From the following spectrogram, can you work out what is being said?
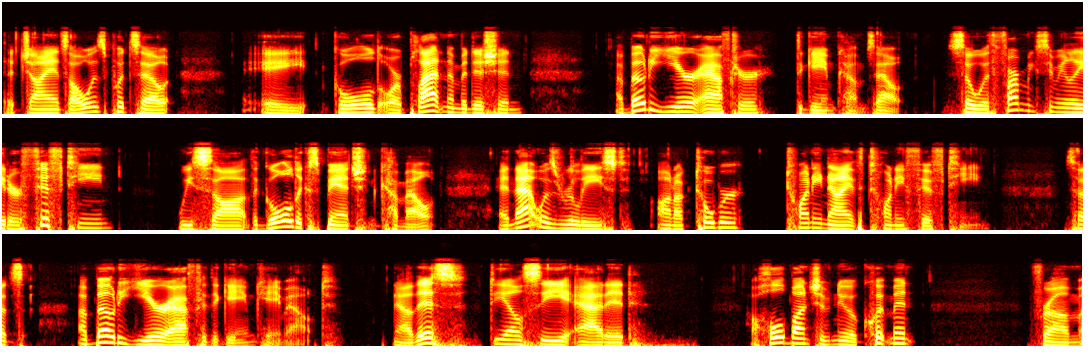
that Giants always puts out a gold or platinum edition about a year after the game comes out. So with Farming Simulator 15, we saw the Gold expansion come out, and that was released on October 29th, 2015. So that's about a year after the game came out. Now this DLC added a whole bunch of new equipment from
